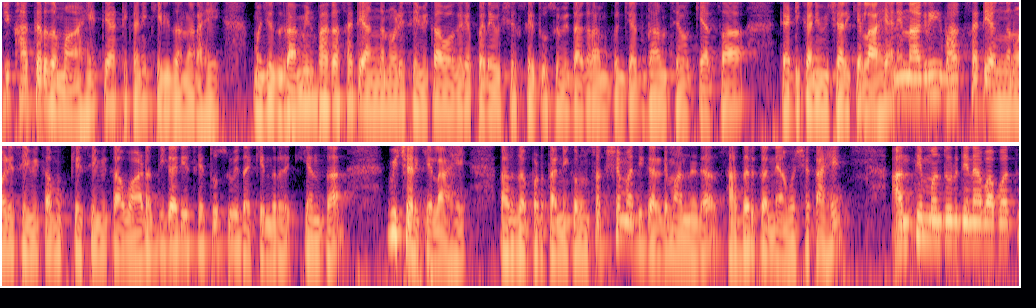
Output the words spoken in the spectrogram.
जी खातरजमा आहे त्या ठिकाणी केली जाणार आहे. म्हणजेच ग्रामीण भागासाठी अंगणवाडी सेविका वगैरे पर्यवेक्षक सेतू सुविधा ग्रामपंचायत ग्रामसेवक याचा त्या ठिकाणी विचार केला आहे. आणि नागरी भागसाठी अंगणवाडी सेविका मुख्य सेविका वार्ड अधिकारी सेतू सुविधा केंद्र यांचा विचार केला आहे. अर्ज पडताळणी करून सक्षम अधिकाऱ्याने मान्यता सादर करणे आवश्यक आहे. अंतिम मंजुरी देण्याबाबत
